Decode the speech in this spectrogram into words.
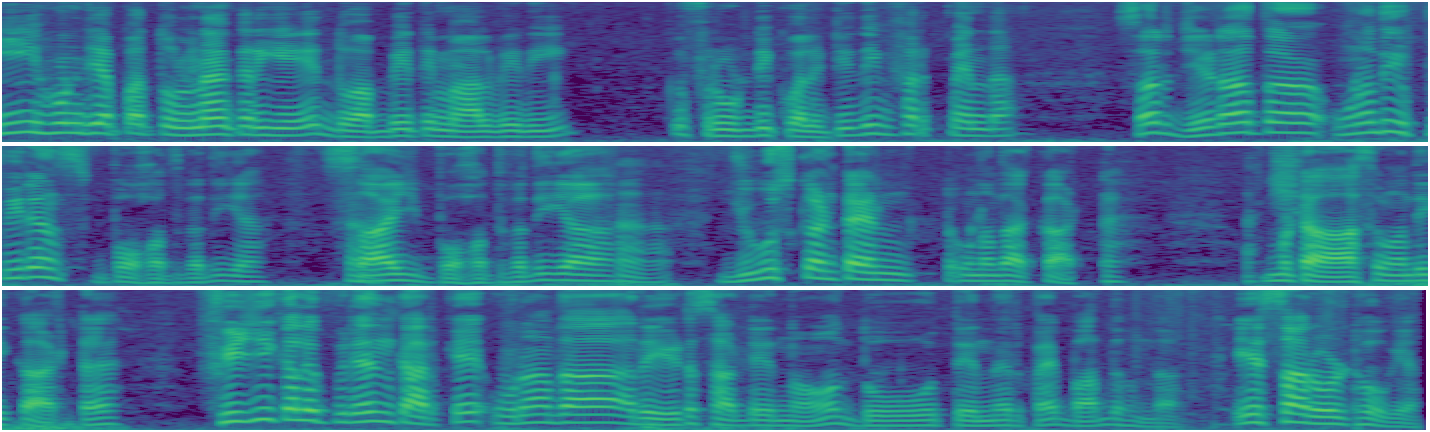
ਕੀ ਹੁਣ ਜੇ ਆਪਾਂ ਤੁਲਨਾ ਕਰੀਏ ਦੁਆਬੇ ਤੇ ਮਾਲਵੇ ਦੀ ਕੋਈ ਫਰੂਟ ਦੀ ਕੁਆਲਿਟੀ ਦੀ ਵੀ ਫ਼ਰਕ ਪੈਂਦਾ? ਸਰ ਜਿਹੜਾ ਤਾਂ ਉਹਨਾਂ ਦੀ ਅਪੀਅਰੈਂਸ ਬਹੁਤ ਵਧੀਆ ਸਾਈਜ਼ ਬਹੁਤ ਵਧੀਆ ਹਾਂ। ਜੂਸ ਕੰਟੈਂਟ ਉਹਨਾਂ ਦਾ ਘੱਟ ਮਟਾਸ ਉਹਨਾਂ ਦੀ ਘੱਟ ਫਿਜ਼ੀਕਲ ਅਪੀਅਰੈਂਸ ਕਰਕੇ ਉਹਨਾਂ ਦਾ ਰੇਟ ਸਾਡੇ ਨਾਲੋਂ 2-3 ਰੁਪਏ ਵੱਧ ਹੁੰਦਾ। ਇਸ ਸਾਲ ਉਲਟ ਹੋ ਗਿਆ।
